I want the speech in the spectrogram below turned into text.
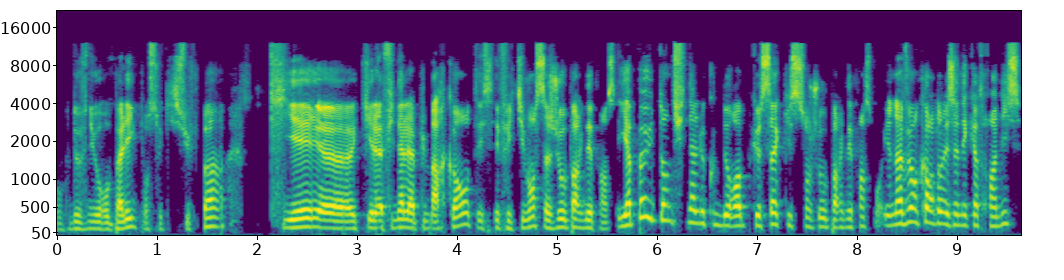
donc devenu Europa League pour ceux qui ne suivent pas, qui est, euh, qui est la finale la plus marquante. Et effectivement, ça se joue au Parc des Princes. Il n'y a pas eu tant de finales de Coupe d'Europe que ça qui se sont jouées au Parc des Princes. il y en avait encore dans les années 90,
